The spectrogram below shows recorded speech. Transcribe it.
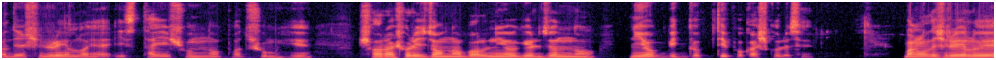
বাংলাদেশ রেলওয়ে স্থায়ী শূন্যপদসমূহে সরাসরি জনবল নিয়োগের জন্য নিয়োগ বিজ্ঞপ্তি প্রকাশ করেছে। বাংলাদেশ রেলওয়ে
